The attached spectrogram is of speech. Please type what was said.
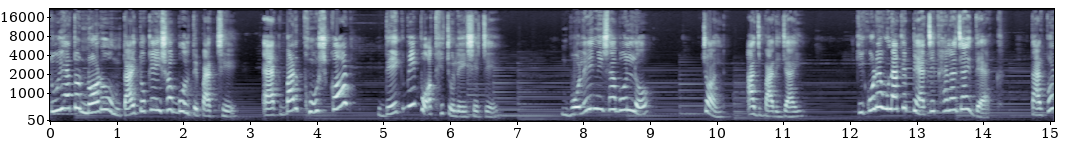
তুই এত নরম, তাই তোকে এইসব বলতে পারছে। একবার ফোঁস কর, দেখবি পথে চলে এসেছে। বলেই নিশা বলল, চল, আজ বাড়ি যাই। কি করে উনাকে প্যাঁচে ফেলা যায় দেখ, তারপর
